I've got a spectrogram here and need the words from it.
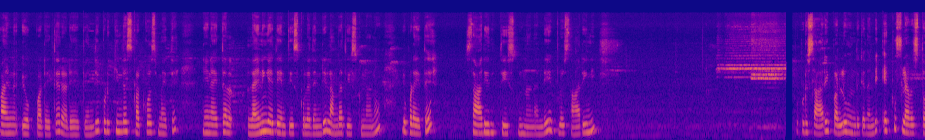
పైన యోక్ పాట్ అయితే రెడీ అయిపోయింది. ఇప్పుడు కింద స్కర్ట్ కోసం అయితే నేనైతే లైనింగ్ అయితే ఏం తీసుకోలేదండి లంగా తీసుకున్నాను. ఇప్పుడైతే శారీని తీసుకున్నానండి. ఇప్పుడు శారీని ఇప్పుడు శారీ పళ్ళు ఉంది కదండి ఎక్కువ ఫ్లవర్స్తో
